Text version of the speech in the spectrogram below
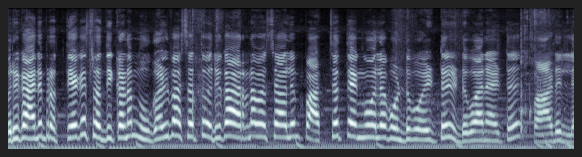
ഒരു കാര്യം പ്രത്യേകം ശ്രദ്ധിക്കണം. മുകൾ വശത്ത് ഒരു കാരണവശാലും പച്ച തെങ്ങോല കൊണ്ടുപോയിട്ട് ഇടുവാനായിട്ട് പാടില്ല.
